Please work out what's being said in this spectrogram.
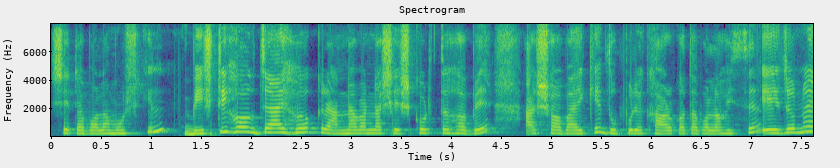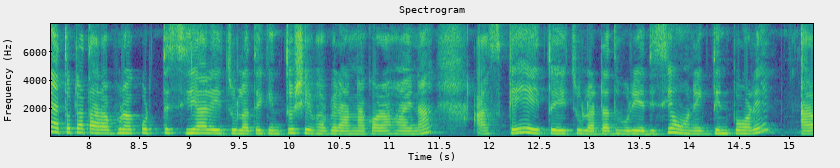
সেটা বলা মুশকিল। বৃষ্টি হোক, যাই হোক রান্না বান্না শেষ করতে হবে, আর সবাইকে দুপুরে খাওয়ার কথা বলা হয়েছে এই জন্য এতটা তাড়াহুড়া করতেছি, আর এই চুলাতে কিন্তু সেভাবে রান্না করা হয় না। আজকে এই তো এই চুলাটা ধরিয়ে দিছি অনেক দিন পরে। আর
